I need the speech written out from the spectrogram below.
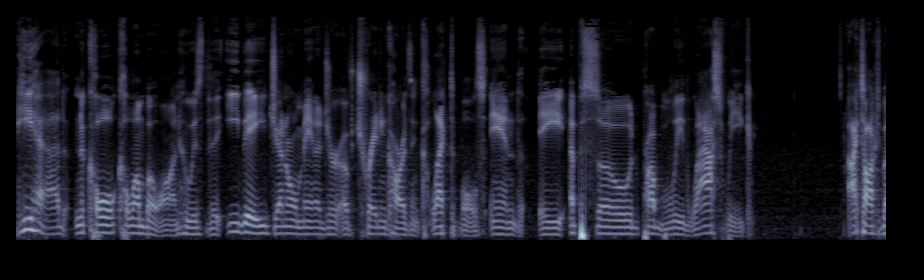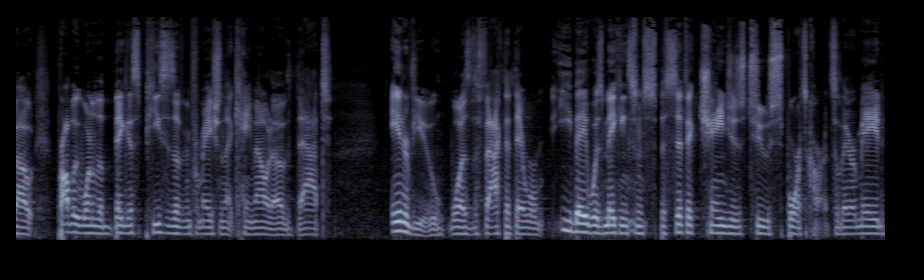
he had Nicole Colombo on, who is the eBay general manager of trading cards and collectibles. And a episode probably last week, I talked about probably one of the biggest pieces of information that came out of that interview was the fact that there were eBay was making some specific changes to sports cards. So they were made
